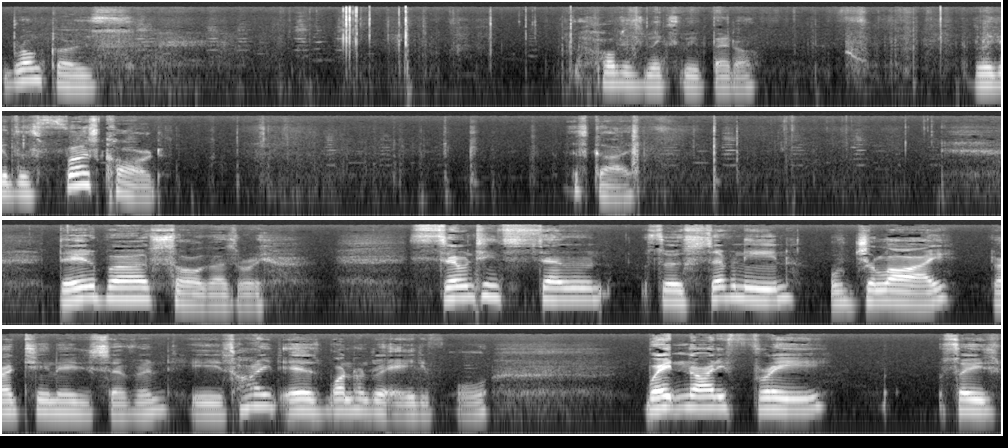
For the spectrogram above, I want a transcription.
Broncos. Hope this makes me better. Me get this first card. This guy. Date of birth, sorry guys, sorry. 17, 7, so 17 of July 1987. His height is 184. Weight 93. So he's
